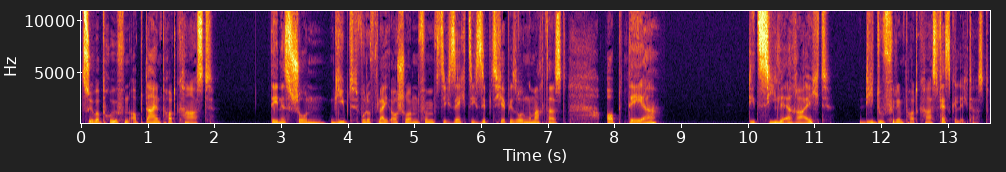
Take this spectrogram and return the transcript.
zu überprüfen, ob dein Podcast, den es schon gibt, wo du vielleicht auch schon 50, 60, 70 Episoden gemacht hast, ob der die Ziele erreicht, die du für den Podcast festgelegt hast.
